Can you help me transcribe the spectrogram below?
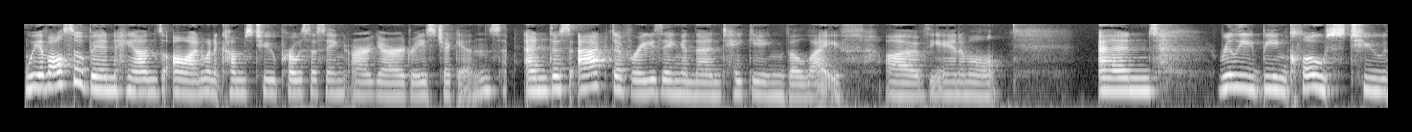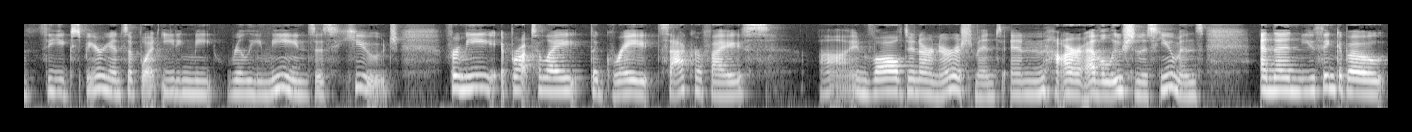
We have also been hands on when it comes to processing our yard raised chickens. And this act of raising and then taking the life of the animal and really being close to the experience of what eating meat really means is huge. For me, it brought to light the great sacrifice uh, involved in our nourishment and our evolution as humans. And then you think about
